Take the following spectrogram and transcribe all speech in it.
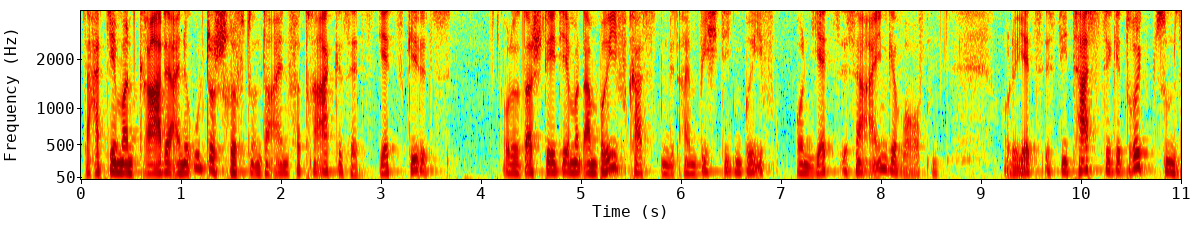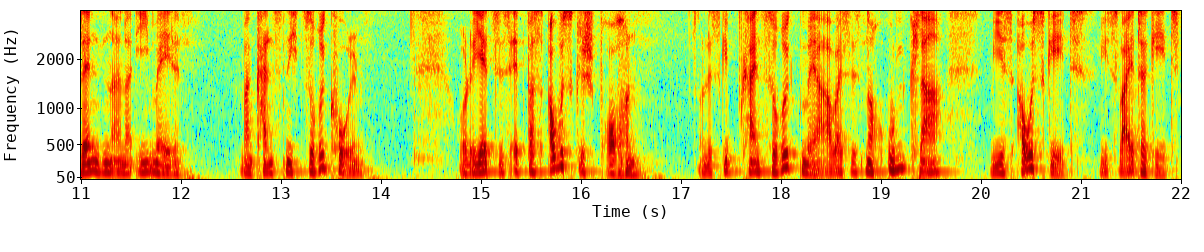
da hat jemand gerade eine Unterschrift unter einen Vertrag gesetzt, jetzt gilt's. Oder da steht jemand am Briefkasten mit einem wichtigen Brief und jetzt ist er eingeworfen. Oder jetzt ist die Taste gedrückt zum Senden einer E-Mail. Man kann es nicht zurückholen. Oder jetzt ist etwas ausgesprochen und es gibt kein Zurück mehr, aber es ist noch unklar, wie es ausgeht, wie es weitergeht.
